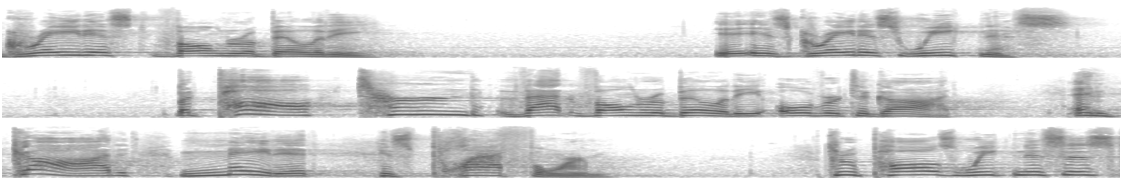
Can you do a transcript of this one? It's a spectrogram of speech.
greatest vulnerability, his greatest weakness. But Paul turned that vulnerability over to God, and God made it his platform. Through Paul's weaknesses,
